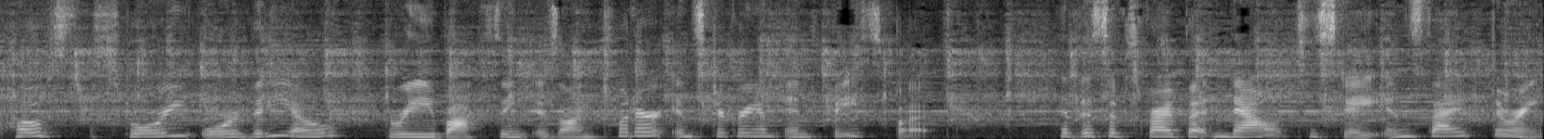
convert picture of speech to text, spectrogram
post, story, or video. 3D Boxing is on Twitter, Instagram, and Facebook. Hit the subscribe button now to stay inside the ring.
